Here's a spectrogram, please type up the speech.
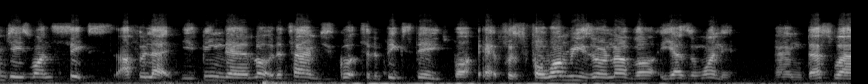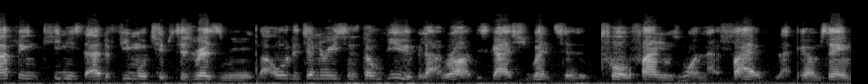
MJ's won six. I feel like he's been there a lot of the time. He's got to the big stage, but for, for one reason or another, he hasn't won it. And that's why I think he needs to add a few more chips to his resume. Like older generations, they'll view it, be like, right, this guy actually went to 12 finals, won like five. Like, you know what I'm saying?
